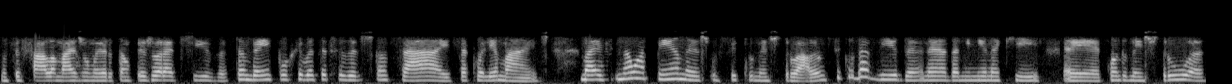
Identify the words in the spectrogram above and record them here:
não se fala mais de uma maneira tão pejorativa. Também porque você precisa descansar e se acolher mais. Mas não apenas o ciclo menstrual, é o ciclo da vida, né? Da menina que, é, quando menstrua,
